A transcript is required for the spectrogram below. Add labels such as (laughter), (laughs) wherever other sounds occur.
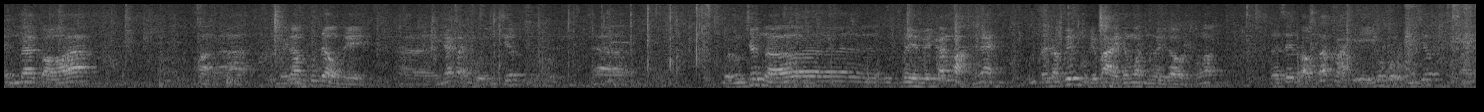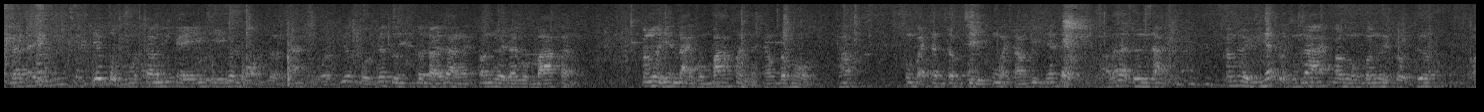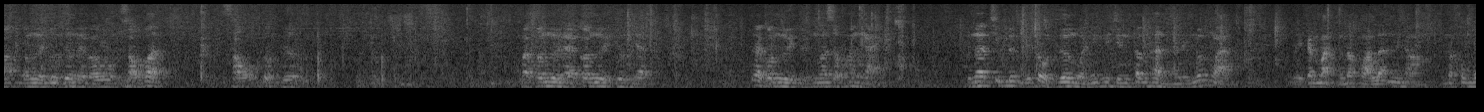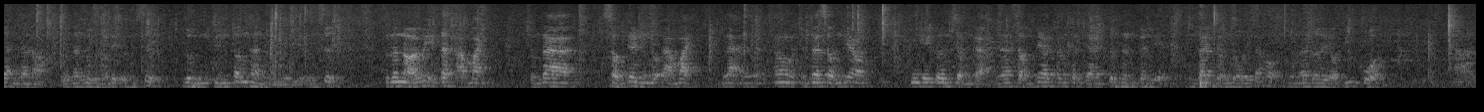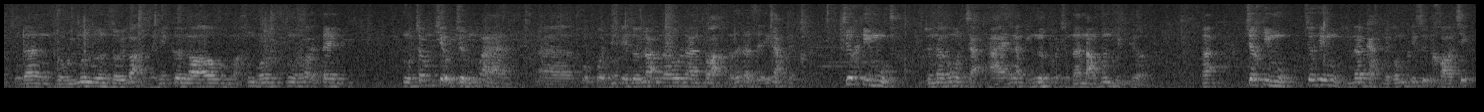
giờ chúng ta có khoảng à, 15 phút đầu để à, nhắc lại buổi hôm trước. À, buổi hôm trước nó về về căn bản thế này. Tôi đã viết một cái bài cho mọi người rồi đúng không? Tôi sẽ tóm tắt lại ý của buổi hôm trước. Chúng ta sẽ tiếp tục một trong những cái ý của mọi rồi của buổi trước buổi trước tôi, tôi nói rằng ấy, con người đã gồm 3 phần. Con người hiện đại gồm 3 phần ở trong tâm hồn không? không phải thân tâm trí không phải tám vị nhất thể nó rất là đơn giản. Con người thứ nhất của chúng ta ấy, bao gồm con người tổn thương. Vâng, con người tổn thương này bao gồm 6 phần 6 tổn thương. Và con người là con người thường nhật, tức là con người chúng ta sống hàng ngày. Chúng ta chịu đựng cái tổn thương và những cái chứng tâm thần đến mức mà về căn bản chúng ta hòa lẫn với nó, chúng ta không nhận ra nó. Chúng ta dùng nó để ứng xử, dùng những chứng tâm thần của mình để ứng xử. Chúng ta nói về tật ám ảnh. Chúng ta sống theo những độ ám ảnh. Lại xong rồi chúng ta sống theo những cái cơn trầm cảm. Chúng ta sống theo trong trạng thái tâm thần cơn liệt. Chúng ta chống đối xã hội. Chúng ta rơi vào bi cuồng à, chúng ta rối luôn luôn rối loạn với những cơn lo âu mà không có không có gọi tên. Một trong triệu chứng mà à, của của những cái rối loạn lo âu lan tỏa rất là dễ gặp đấy trước khi ngủ chúng ta có một trạng thái là cái ngực của chúng ta nóng hơn bình thường. À, trước khi ngủ trước khi ngủ chúng ta cảm thấy có một cái sự khó chịu.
